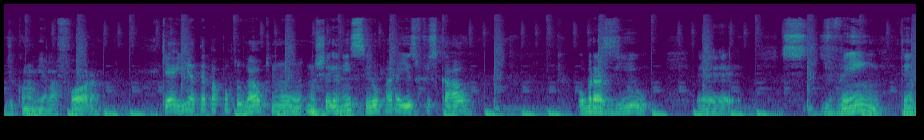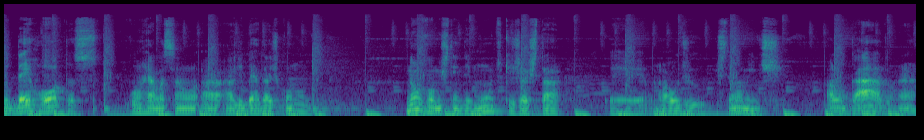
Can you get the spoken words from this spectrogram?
de economia lá fora, quer ir até para Portugal, que não, não chega nem ser um paraíso fiscal. O Brasil é, vem tendo derrotas com relação à, à, liberdade econômica. Não vou me estender muito, que já está é, um áudio extremamente alongado, né?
